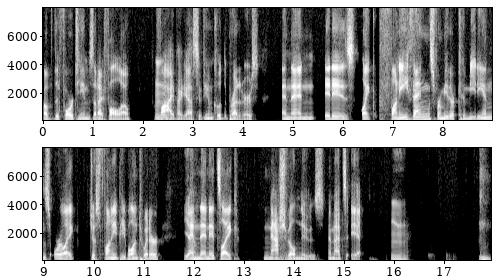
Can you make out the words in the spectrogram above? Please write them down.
of the four teams that I follow. Hmm. Five, I guess, if you include the Predators. And then it is like funny things from either comedians or like just funny people on Twitter. Yeah. And then it's like Nashville news, and that's it. Mm.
